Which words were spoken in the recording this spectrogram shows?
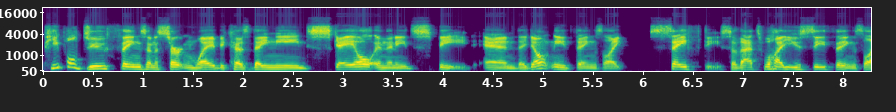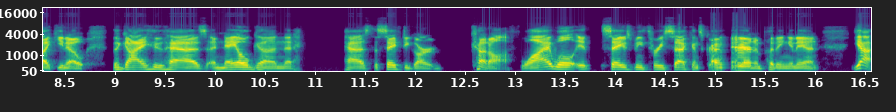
People do things in a certain way because they need scale and they need speed, and they don't need things like safety. So that's why you see things like, you know, the guy who has a nail gun that has the safety guard cut off. Why? Well, it saves me three seconds grabbing it and putting it in. Yeah,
